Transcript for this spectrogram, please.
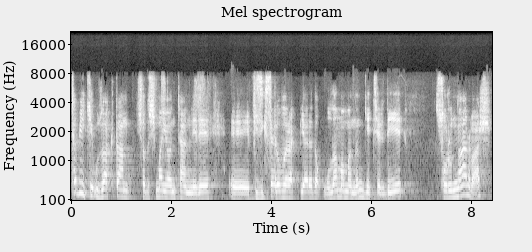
Tabii ki uzaktan çalışma yöntemleri, e, fiziksel olarak bir arada olamamanın getirdiği sorunlar var.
